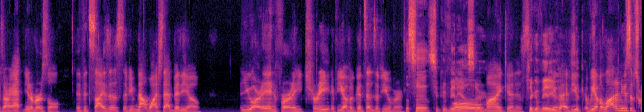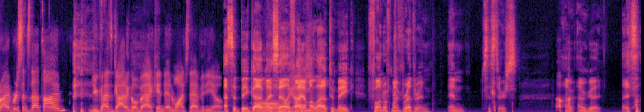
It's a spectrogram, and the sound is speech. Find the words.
sorry, at Universal, if it's sizes, if you've not watched that video, you are in for a treat. If you have a good sense of humor. That's a, that's a good video, oh sir. my goodness. It's a good video. You, if you, if we have a lot of new subscribers since that time, you guys got to go back and, and watch that video. as a big guy Oh my myself, I am allowed to make fun of my brethren and sisters. I'm, I'm good. oh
